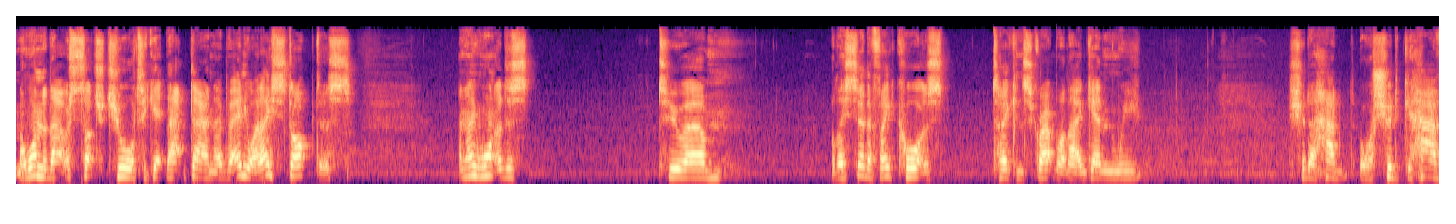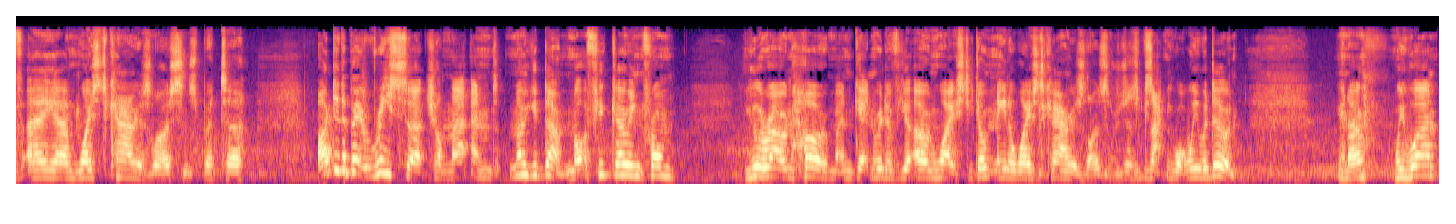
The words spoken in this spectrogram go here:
no wonder that was such a chore to get that down there. But anyway, they stopped us. And they wanted us to, um... Well, they said if they caught us taking scrap like that again, we should have had, or should have a um, waste carrier's license. But, uh, I did a bit of research on that, and no, you don't. Not if you're going from your own home and getting rid of your own waste. You don't need a waste carrier's license, which is exactly what we were doing. You know, we weren't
